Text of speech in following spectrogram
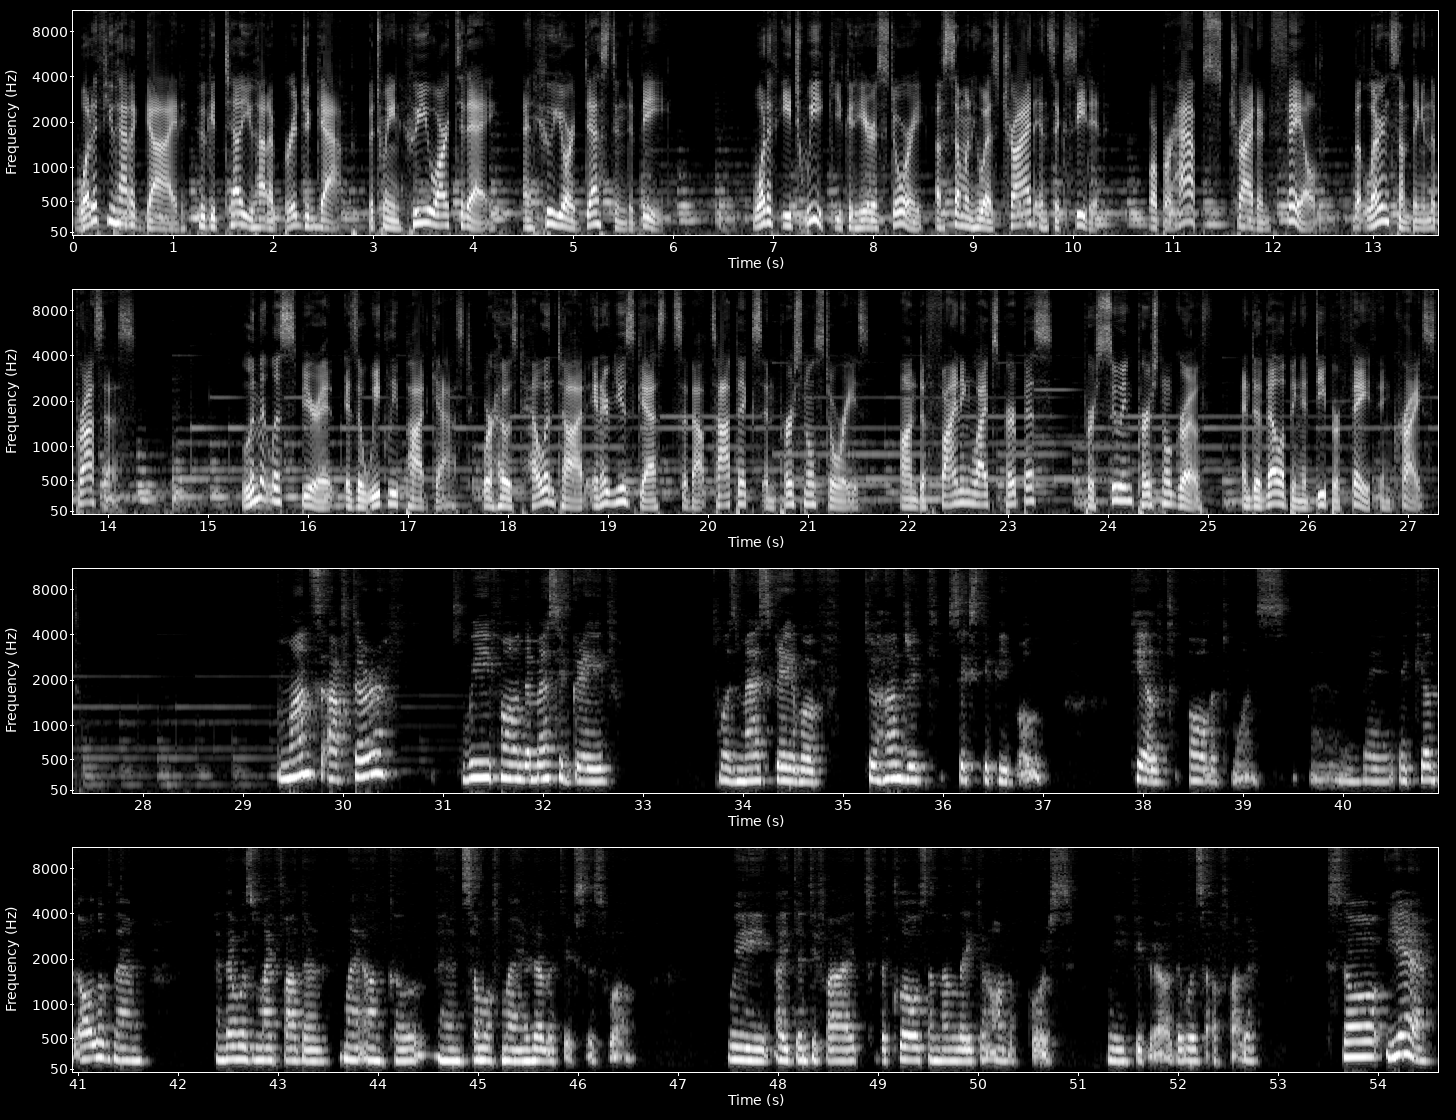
What if you had a guide who could tell you how to bridge a gap between who you are today and who you're destined to be? What if each week you could hear a story of someone who has tried and succeeded, or perhaps tried and failed, but learned something in the process? Limitless Spirit is a weekly podcast where host Helen Todd interviews guests about topics and personal stories on defining life's purpose, pursuing personal growth, and developing a deeper faith in Christ. Months after, we found a massive grave. It was mass grave of 260 people killed all at once. And they, they killed all of them. And that was my father, my uncle, and some of my relatives as well. We identified the clothes, and then later on, of course, we figured out it was our father. So, yeah,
